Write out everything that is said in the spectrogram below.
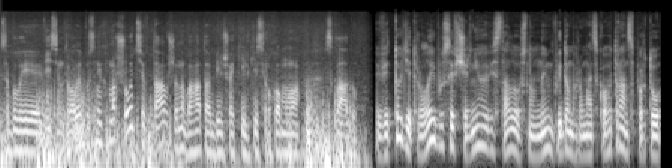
це були 8 тролейбусних маршрутів та вже набагато більша кількість рухомого складу. Відтоді тролейбуси в Чернігові стали основним видом громадського транспорту,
